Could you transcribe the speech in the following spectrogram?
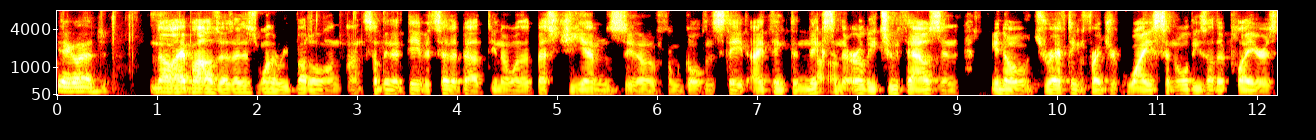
I, yeah, go ahead. No, I apologize. I just want to rebuttal on, on something that David said about, you know, one of the best GMs, you know, from Golden State. I think the Knicks Uh-oh. in the early 2000, you know, drafting Frederic Weis and all these other players,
